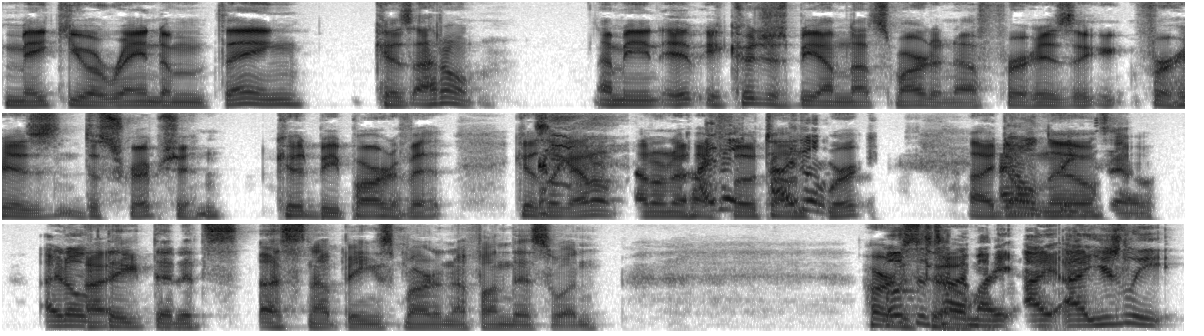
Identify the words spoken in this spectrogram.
make you a random thing because I don't. I mean, it, it could just be I'm not smart enough for his for his description. Could be part of it because like I don't I don't know how don't, photons I work. I don't, I don't know. so. I don't I, think that it's us not being smart enough on this one. Most of the time, I, I I usually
